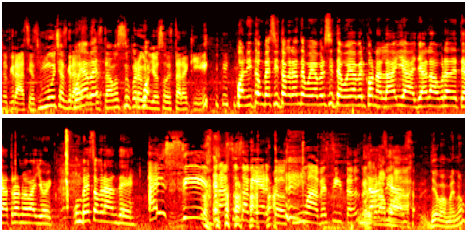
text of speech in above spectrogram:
Muchas gracias, muchas Voy a gracias. ver- Estamos súper orgullosos de estar aquí. Juanita, un besito grande, voy a ver si te voy a ver con Alaya allá a la obra de teatro a Nueva York. Un beso grande. ¡Ay, sí! Brazos abiertos. ¡Mua! Besitos. Gracias. Llévame, ¿no?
